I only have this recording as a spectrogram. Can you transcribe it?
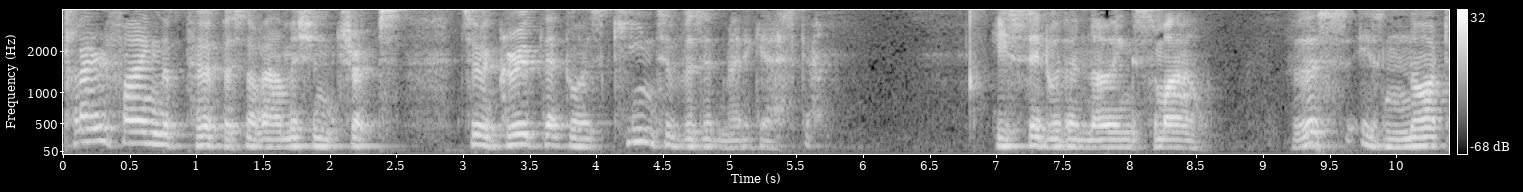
clarifying the purpose of our mission trips to a group that was keen to visit Madagascar. He said with a knowing smile, This is not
